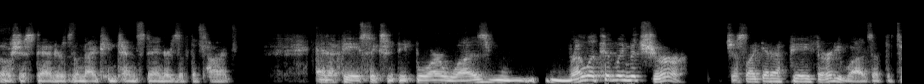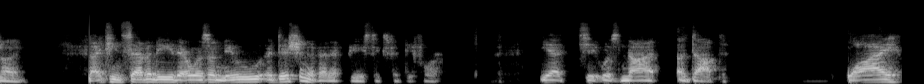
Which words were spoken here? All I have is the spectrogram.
OSHA standards, the 1910 standards at the time. NFPA 654 was relatively mature, just like NFPA 30 was at the time. 1970, there was a new edition of NFPA 654, yet it was not adopted. Why?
